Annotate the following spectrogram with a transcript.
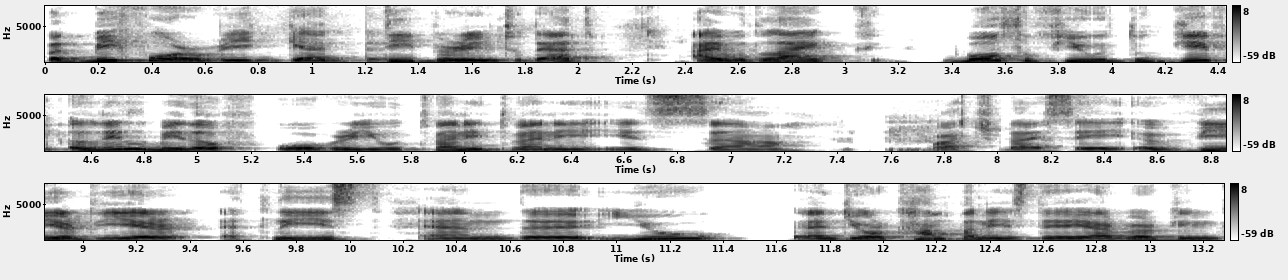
But before we get deeper into that, I would like both of you to give a little bit of overview. 2020 is, uh, what should I say, a weird year at least. And uh, you and your companies, they are working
